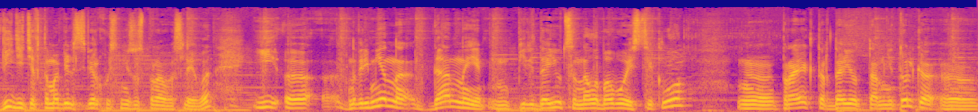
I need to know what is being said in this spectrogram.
видеть автомобиль сверху, снизу, справа, слева. И э, одновременно данные передаются на лобовое стекло – проектор дает там не только э,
